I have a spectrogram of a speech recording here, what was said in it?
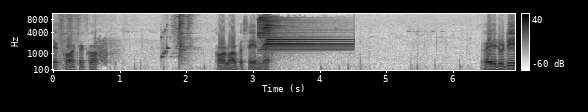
จะเกาะจะเกาะเกาะร้อยเปอร์เซ็นต์ด้วยเฮ้ยดูดิ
